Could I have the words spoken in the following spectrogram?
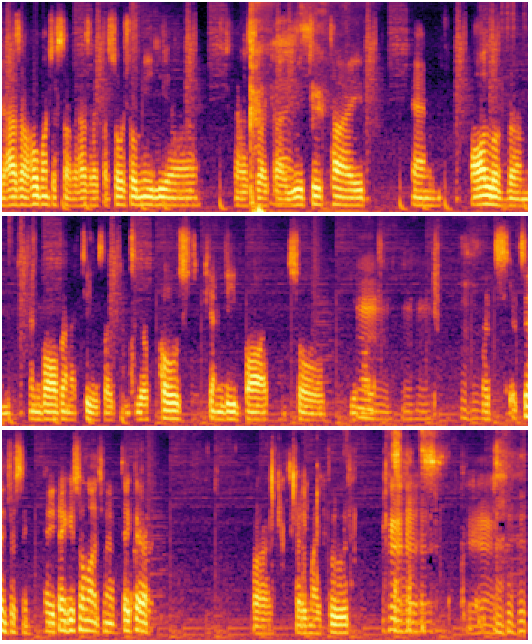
It has a whole bunch of stuff. It has like a social media, it has like a YouTube type, and all of them involve NFTs. Like your post can be bought and sold. You know, Mm, mhm. Mhm. it's it's interesting. Hey, thank you so much, man. Take care. Sorry, getting my food. yeah.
